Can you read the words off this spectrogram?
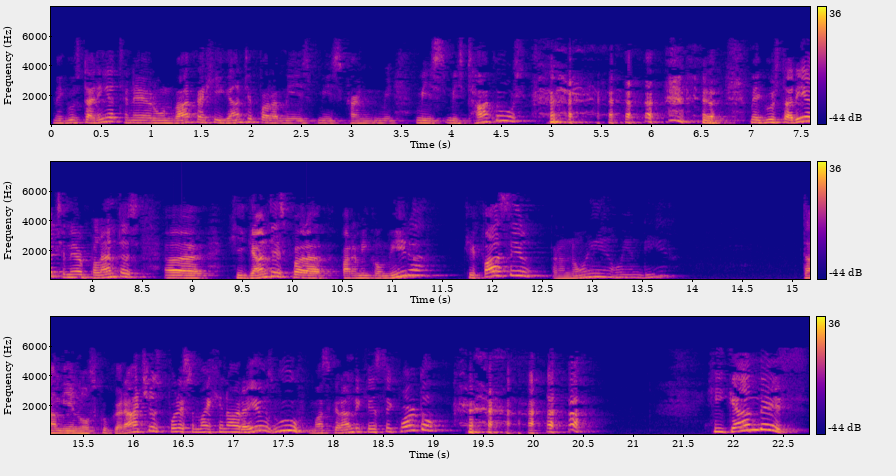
Me gustaría tener un vaca gigante para mis, mis, tacos. Me gustaría tener plantas uh, gigantes para, para mi comida. Qué fácil, pero no hoy en día. También los cucarachas, puedes imaginar ellos, uff, más grande que este cuarto. Gigantes.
